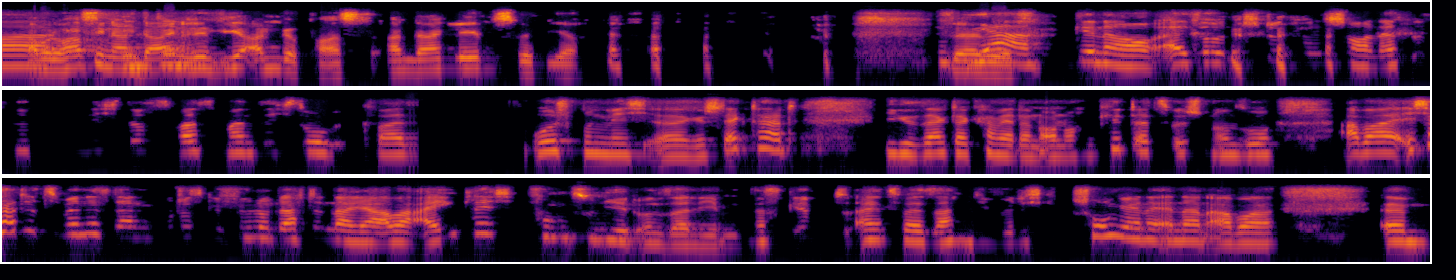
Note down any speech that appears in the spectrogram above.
Aber du hast ihn an dein Revier angepasst, an dein Lebensrevier. Sehr ja, gut. genau. Also ein Stück weit schon. Das ist nicht das, was man sich so quasi ursprünglich äh, gesteckt hat. Wie gesagt, da kam ja dann auch noch ein Kind dazwischen und so. Aber ich hatte zumindest ein gutes Gefühl und dachte, naja, aber eigentlich funktioniert unser Leben. Es gibt ein, zwei Sachen, die würde ich schon gerne ändern, aber ähm,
